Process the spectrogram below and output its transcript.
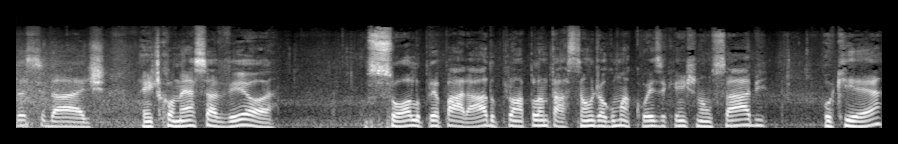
da cidade. A gente começa a ver ó, o solo preparado para uma plantação de alguma coisa que a gente não sabe o que é.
